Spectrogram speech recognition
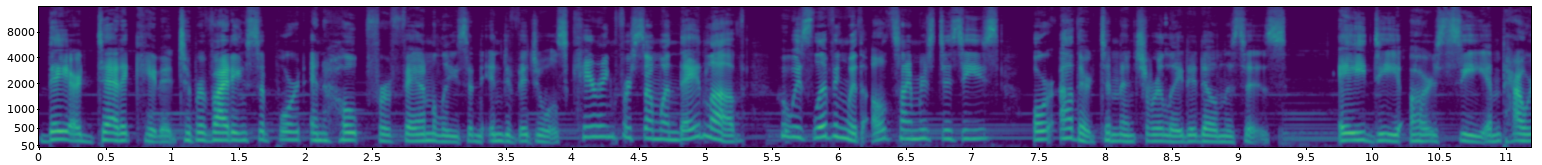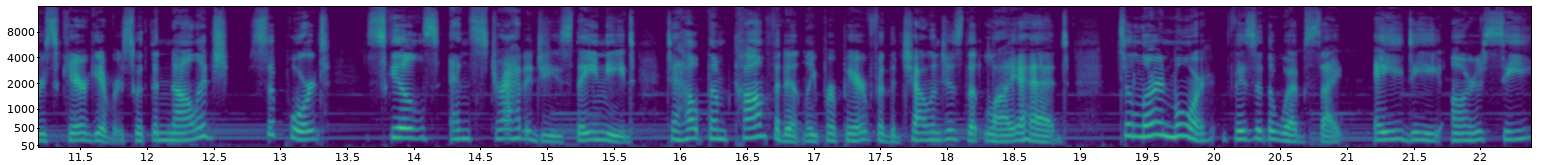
They are dedicated to providing support and hope for families and individuals caring for someone they love who is living with Alzheimer's disease or other dementia related illnesses. ADRC empowers caregivers with the knowledge, support, skills, and strategies they need to help them confidently prepare for the challenges that lie ahead. To learn more, visit the website adrccares.org.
